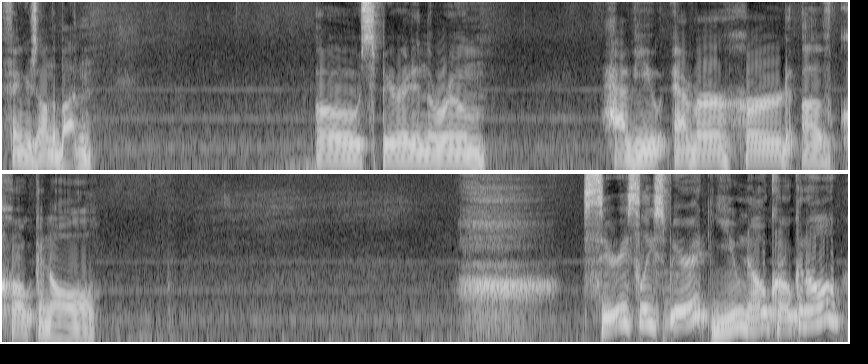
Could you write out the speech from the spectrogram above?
Fingers on the button. Oh, spirit in the room. Have you ever heard of crokinole? Seriously, spirit? You know crokinole?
